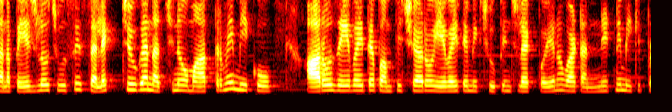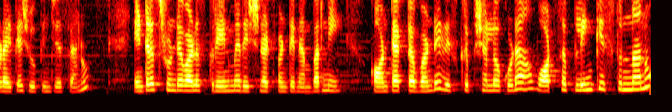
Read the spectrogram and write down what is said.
తన పేజ్లో చూసి సెలెక్టివ్గా నచ్చినవి మాత్రమే మీకు ఆ రోజు ఏవైతే పంపించారో ఏవైతే మీకు చూపించలేకపోయానో వాటన్నిటిని మీకు ఇప్పుడైతే చూపించేశాను. ఇంట్రెస్ట్ ఉండేవాళ్ళు స్క్రీన్ మీద ఇచ్చినటువంటి నెంబర్ని కాంటాక్ట్ అవ్వండి. డిస్క్రిప్షన్లో కూడా వాట్సాప్ లింక్ ఇస్తున్నాను.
